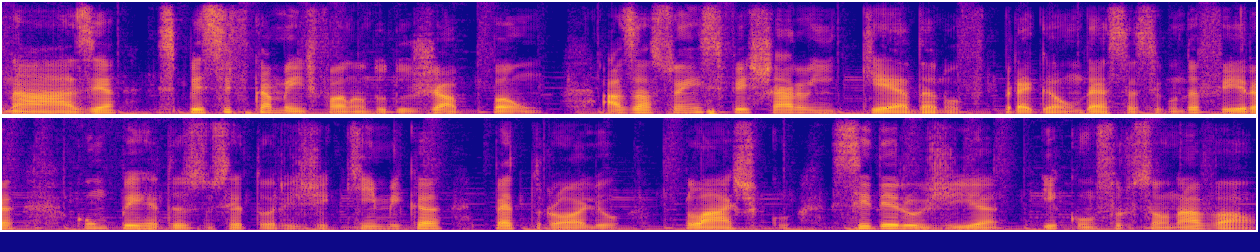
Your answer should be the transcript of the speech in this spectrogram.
Na Ásia, especificamente falando do Japão, as ações fecharam em queda no pregão desta segunda-feira, com perdas nos setores de química, petróleo, plástico, siderurgia e construção naval.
